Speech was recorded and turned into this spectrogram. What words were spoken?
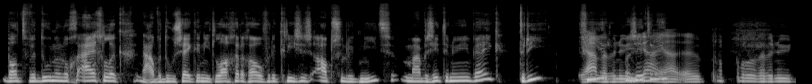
Want we doen er nog eigenlijk, nou we doen zeker niet lacherig over de crisis, absoluut niet. Maar we zitten nu in week drie, vier? Ja, we hebben nu, ja, ja, uh, we hebben nu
